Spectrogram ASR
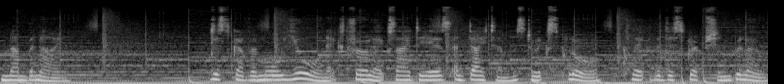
Number 9. Discover more your next Rolex ideas and items to explore, click the description below.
